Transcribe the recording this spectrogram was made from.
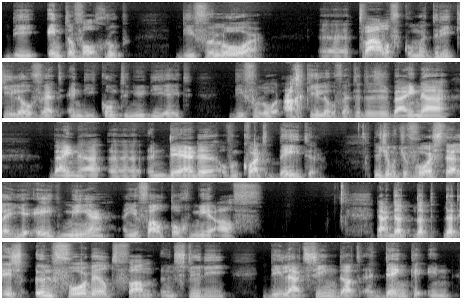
Die intervalgroep die verloor uh, eh, 12,3 kilo vet en die continu dieet die verloor 8 kilo vet. Dus is bijna, bijna uh, een derde of een kwart beter. Dus je moet je voorstellen, je eet meer en je valt toch meer af. Nou, dat, dat, dat is een voorbeeld van een studie die laat zien dat het denken in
